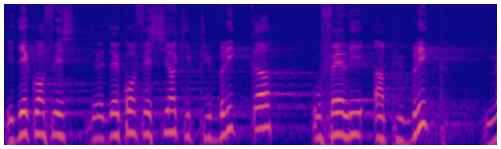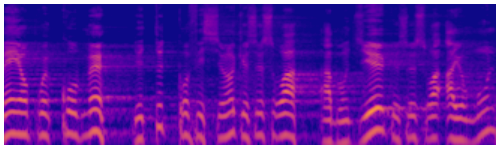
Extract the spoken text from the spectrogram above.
Il y a de, de confession qui publique ou fait en public, mais un point commun de toute confession, que ce soit à bon Dieu, que ce soit à un monde,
